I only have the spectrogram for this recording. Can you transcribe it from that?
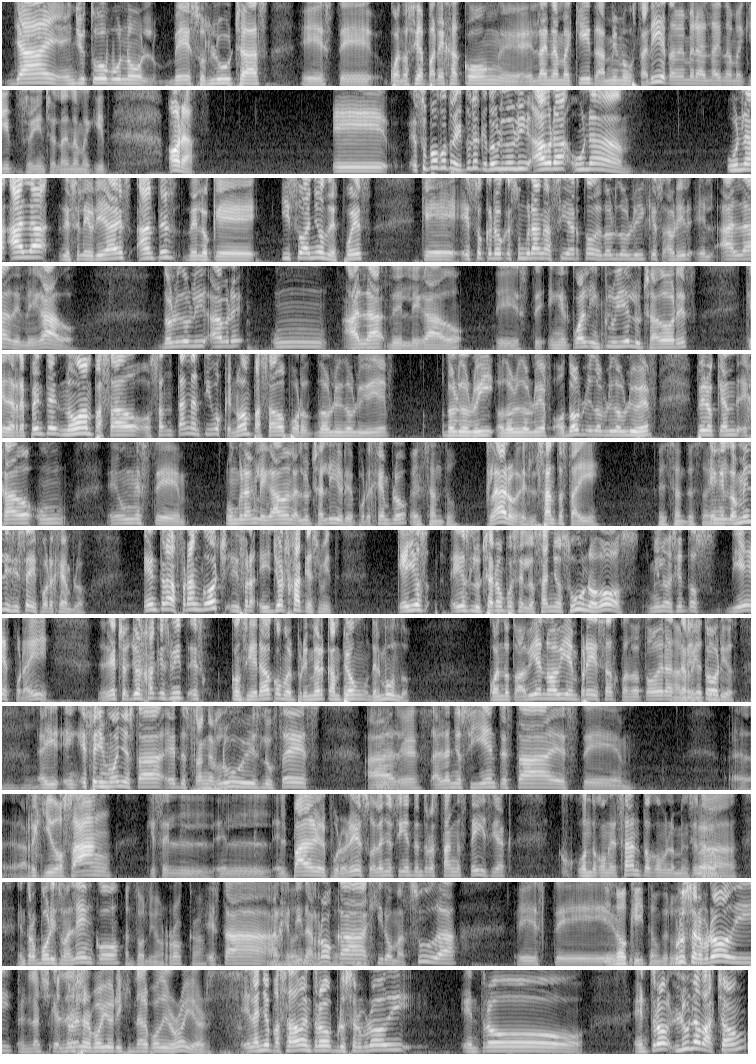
Ya en YouTube uno ve sus luchas. Este, cuando hacía pareja con eh, el Dynamite Kid, a mí me gustaría también ver al Dynamite Kid, soy hincha del Dynamite. Ahora, eh, es un poco contradictorio que WWE abra una, una ala de celebridades antes de lo que hizo años después, que eso creo que es un gran acierto de WWE, que es abrir el ala de legado. WWE abre un ala de legado este, en el cual incluye luchadores que de repente no han pasado o son tan antiguos que no han pasado por WWF, WWE o WWF o WWF, pero que han dejado un, eh, un, este, un gran legado en la lucha libre. Por ejemplo, El santo. claro, el Santo está ahí. El santo está ahí. En el 2016, por ejemplo, entra Frank Gotch y, Fra- y George Hackenschmidt. Que ellos, ellos lucharon pues en los años 1, 2, 1910, por ahí. De hecho, George Hackenschmidt es considerado como el primer campeón del mundo. Cuando todavía no había empresas, cuando todo era Ah, territorios. En ese mismo año está Ed Stranger Lewis, Luthez. Al, al año siguiente está este eh, Ricky que es el, el- el padre del puroreso. El año siguiente entró Stan Stasiak, junto con el Santo, como lo mencionaba. Entró Boris Malenko. Antonio Roca. Está Argentina Roca, Roca. Hiro Matsuda. Este. Inoki. Brucer Brody. El, el Boy original Body Rogers. El año pasado entró Brucer Brody. Entró. Entró Luna Bachón.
